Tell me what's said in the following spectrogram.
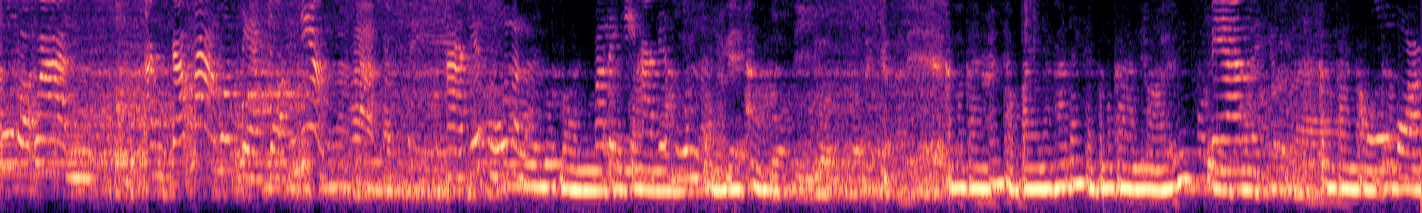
ผู้บอกว่าอันอันกลับมารถแดงจอดอยู่เนี่ยห้ากับสี่หาเจ๊ศูนย์นั่นได้น่ะลูกบอลประจำหลักแสนค่ะ กรรมการท่านต่อไปนะคะ ได้แก่กรรมการหมายเลขสี่ค่ะกรรมการออกรางวัล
